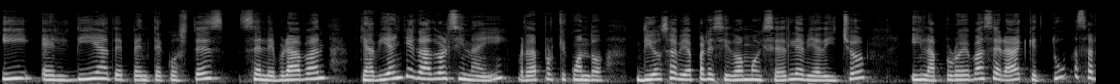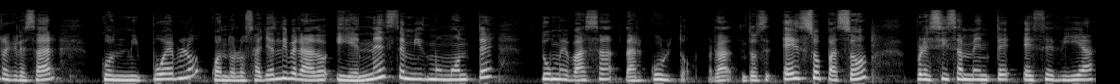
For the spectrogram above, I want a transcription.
y el día de Pentecostés celebraban que habían llegado al Sinaí, ¿verdad? Porque cuando Dios había aparecido a Moisés le había dicho, y la prueba será que tú vas a regresar con mi pueblo cuando los hayas liberado y en este mismo monte tú me vas a dar culto, ¿verdad? Entonces, eso pasó precisamente ese día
